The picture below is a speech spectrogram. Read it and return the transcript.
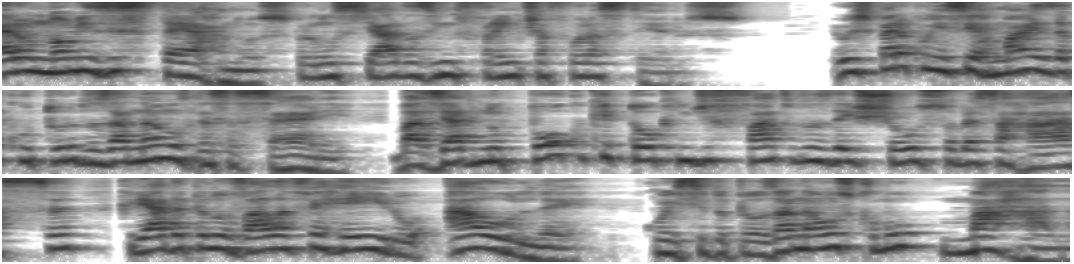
eram nomes externos, pronunciados em frente a forasteiros. Eu espero conhecer mais da cultura dos anãos nessa série, baseado no pouco que Tolkien de fato nos deixou sobre essa raça, criada pelo Vala Ferreiro, Aule, conhecido pelos anãos como Mahal.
